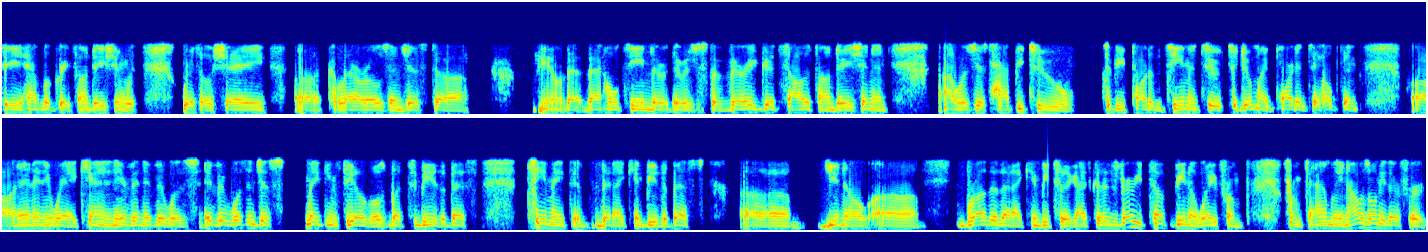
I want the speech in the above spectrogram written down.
they have a great foundation with with O'Shea, uh, Collaros, and just uh, you know that that whole team. There there was just a very good solid foundation and I was just happy to to be part of the team and to to do my part and to help them uh, in any way I can and even if it was if it wasn't just making field goals but to be the best teammate that, that I can be the best uh, you know uh, brother that I can be to the guys. Because it's very tough being away from from family and I was only there for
